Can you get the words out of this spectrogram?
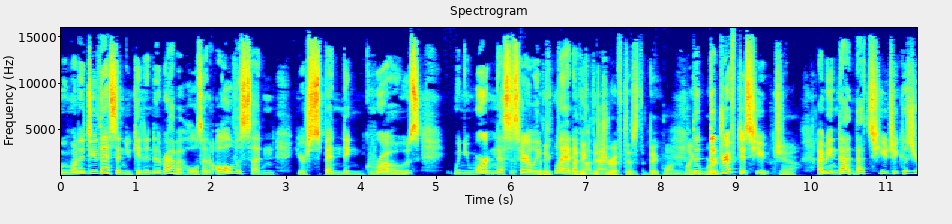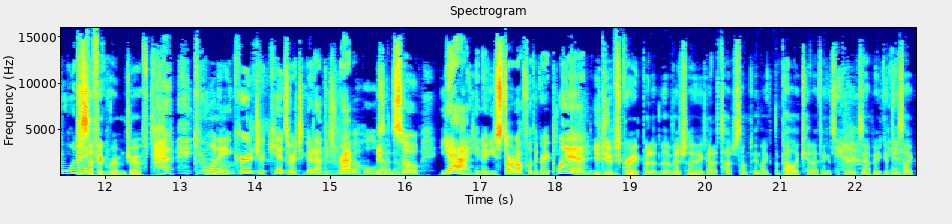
we want to do this. And you get into the rabbit holes. And all of a sudden your spending grows when you weren't necessarily I think, planning I think the that. drift is the big one. Like the, the drift is huge. Yeah. I mean, that that's huge because you want to Pacific Rim drift. you want to encourage your kids right to go down these rabbit holes Yeah, and so yeah you know you start off with a great plan YouTube's great, but eventually they got to touch something. Like the pellet kit, I think it's a great example. You get these like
